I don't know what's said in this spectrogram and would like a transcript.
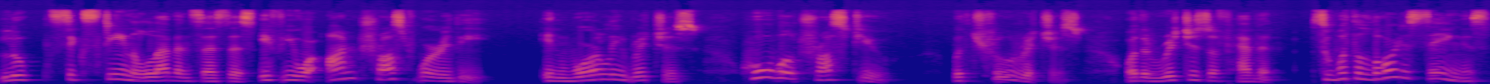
Luke 16 11 says this If you are untrustworthy in worldly riches, who will trust you with true riches or the riches of heaven? So, what the Lord is saying is,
